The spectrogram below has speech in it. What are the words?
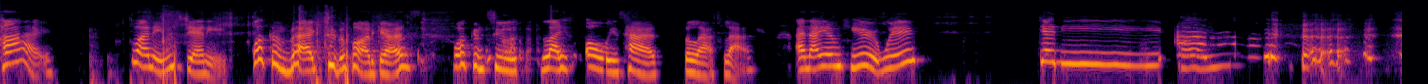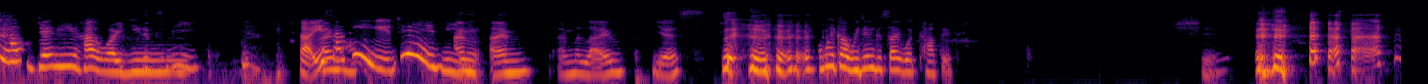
Hi, my name is Jenny. Welcome back to the podcast. Welcome to Life Always Has the Last Laugh. And I am here with Jenny. Hi. Hi, Jenny. How are you? It's me. Hi, it's I'm- me, Jenny. I'm I'm I'm alive. Yes. oh my god, we didn't decide what topic. Shit.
